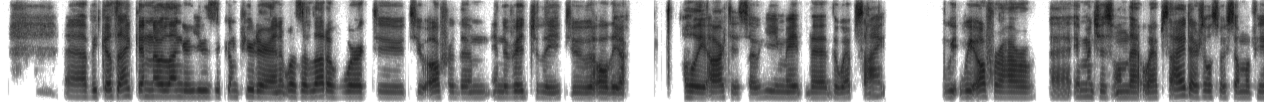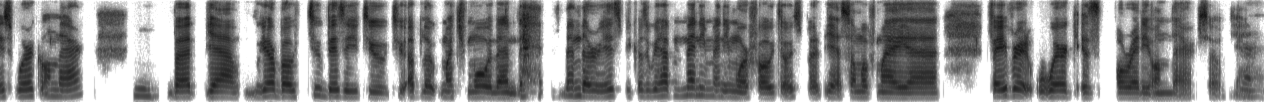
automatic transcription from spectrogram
uh, because I can no longer use the computer, and it was a lot of work to to offer them individually to all the all the artists. So he made the the website, we, we offer our uh, images on that website. There's also some of his work on there. Mm. But yeah, we are both too busy to to upload much more than than there is because we have many many more photos. But yeah, some of my uh, favorite work is already on there. So yeah. yeah.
